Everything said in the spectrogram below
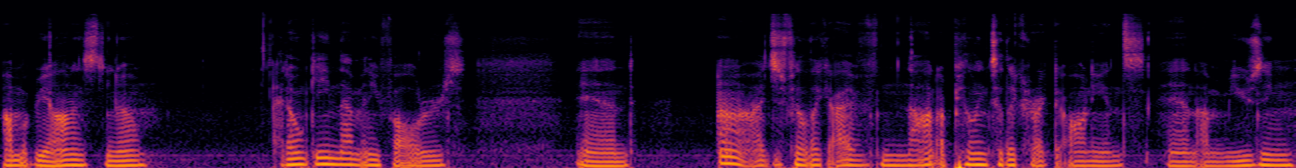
I'm gonna be honest, you know, I don't gain that many followers and uh, I just feel like I'm not appealing to the correct audience and I'm using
